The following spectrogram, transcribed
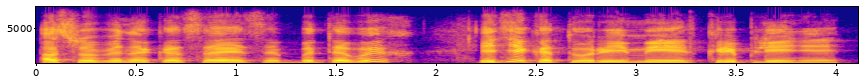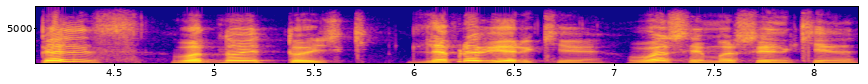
Особенно касается бытовых и те, которые имеют крепление пялец в одной точке. Для проверки вашей машинки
